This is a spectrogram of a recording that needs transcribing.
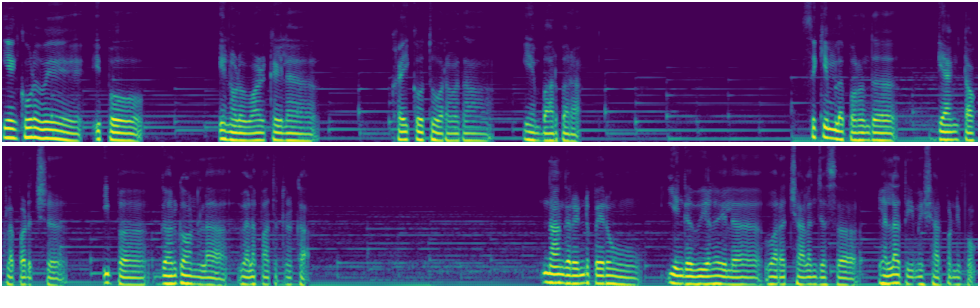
என் கூடவே இப்போது என்னோடய வாழ்க்கையில் கை கோத்து வரவ தான் என் பார்பரா சிக்கிமில் பிறந்த கேங்டாக்கில் படித்து இப்போ கர்கானில் வேலை பார்த்துட்ருக்கா நாங்கள் ரெண்டு பேரும் எங்கள் வேலையில் வர சேலஞ்சஸை எல்லாத்தையுமே ஷேர் பண்ணிப்போம்.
